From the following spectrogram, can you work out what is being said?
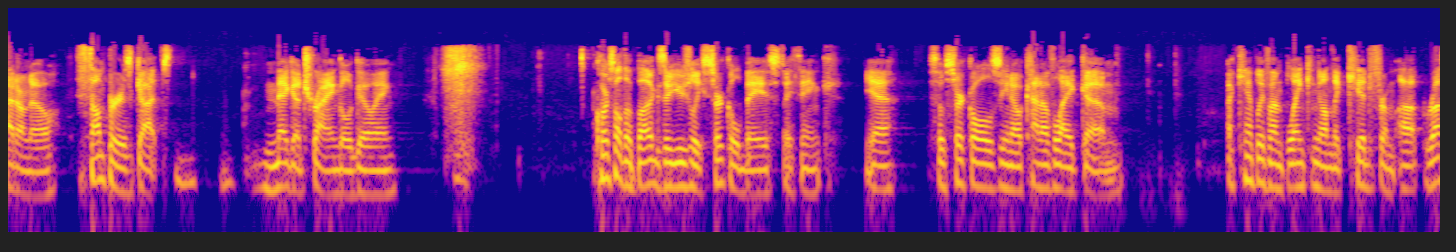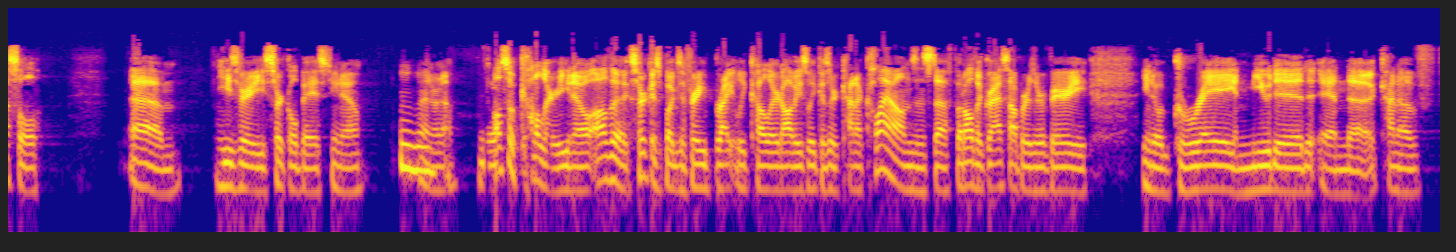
I don't know. Thumper's got mega triangle going. Of course, all the bugs are usually circle based. I think, yeah. So circles, you know, kind of like um, I can't believe I'm blanking on the kid from Up, Russell. Um, he's very circle based, you know. I don't know. Also, color, you know, all the circus bugs are very brightly colored, obviously, because they're kind of clowns and stuff. But all the grasshoppers are very, you know, gray and muted and uh, kind of,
